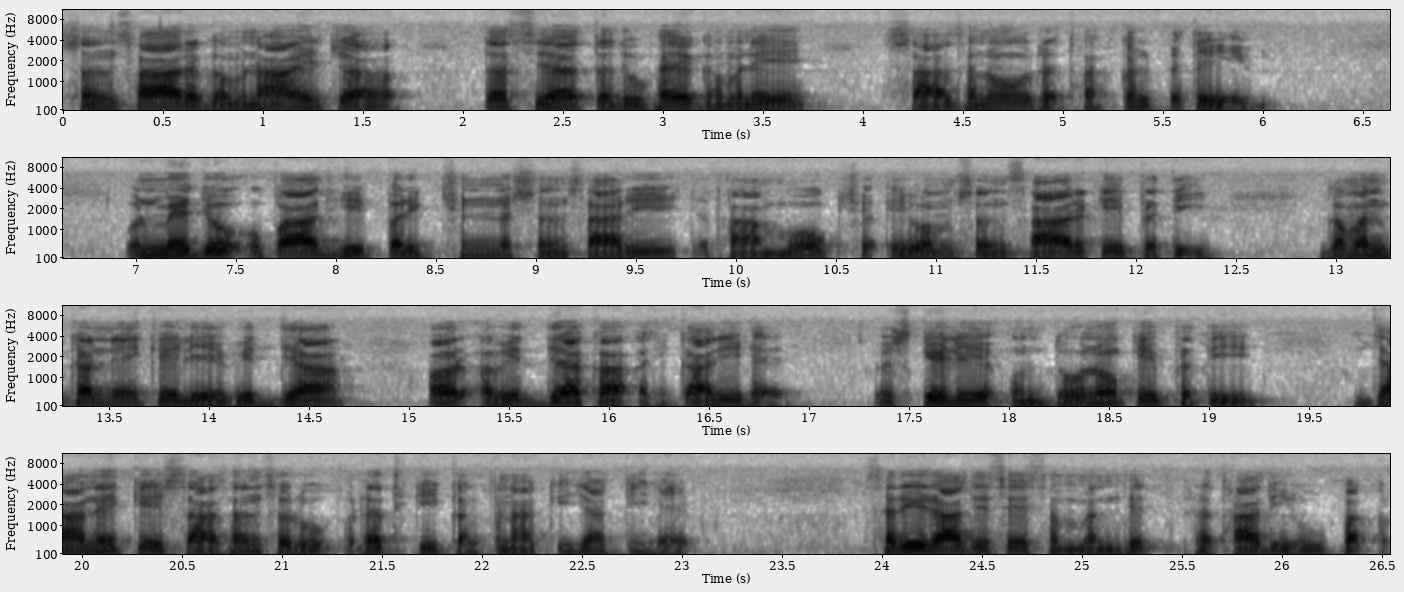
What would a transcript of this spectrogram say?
संसारगमनाय च तस्य तदुभय गमने साधनो रथ कल्पते। उनमें जो उपाधि परिच्छिन्न संसारी तथा मोक्ष एवं संसार के प्रति गमन करने के लिए विद्या और अविद्या का अधिकारी है। उसके लिए उन दोनों के प्रति जाने के साधन स्वरूप रथ की कल्पना की जाती है। शरीर आदि से संबंधित रथादि रूपक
